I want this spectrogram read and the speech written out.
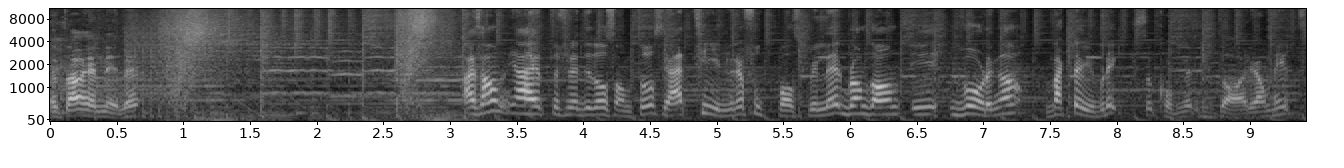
Dette er helt nydelig. Hei sann, jeg heter Freddy Dos Santos. Jeg er tidligere fotballspiller, bl.a. i Vålinga. Hvert øyeblikk så kommer Darian hit.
